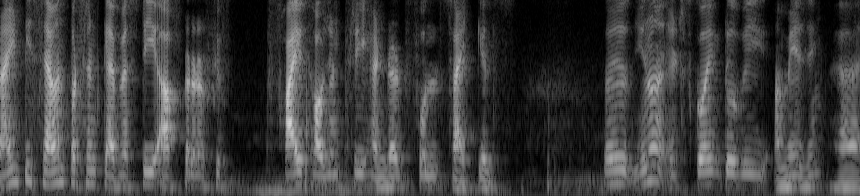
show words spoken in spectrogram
97% capacity after 5300 full cycles. So, you know, it's going to be amazing. Uh,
